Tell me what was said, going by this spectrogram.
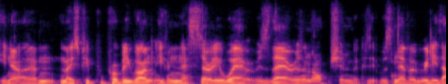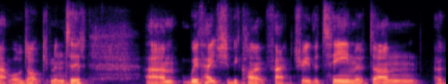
you know, um, most people probably weren't even necessarily aware it was there as an option because it was never really that well documented. Um, with HTTP Client Factory, the team have done a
